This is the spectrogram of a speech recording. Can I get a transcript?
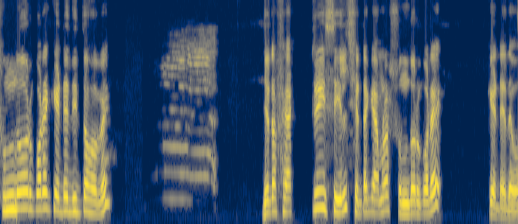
সুন্দর করে কেটে দিতে হবে। যেটা ফ্যাক্টরি সিল সেটাকে আমরা সুন্দর করে কেটে দেব।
